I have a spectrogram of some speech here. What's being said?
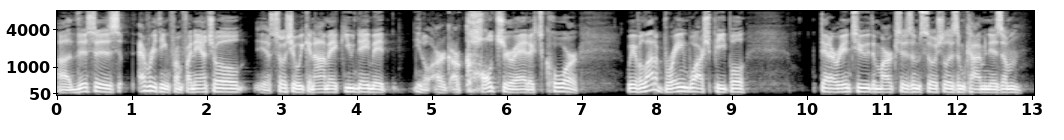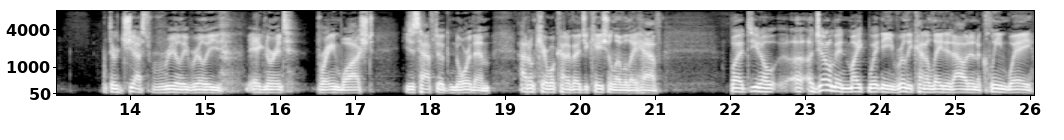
Uh, this is everything from financial, you know, socioeconomic, you name it. You know, our our culture at its core. We have a lot of brainwashed people that are into the Marxism, socialism, communism. They're just really, really ignorant, brainwashed. You just have to ignore them. I don't care what kind of education level they have. But, you know, a, a gentleman, Mike Whitney, really kind of laid it out in a clean way.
